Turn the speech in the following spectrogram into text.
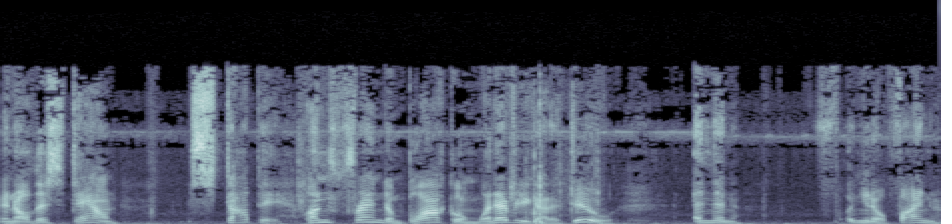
and all this down, stop it. Unfriend them, block them, whatever you got to do. And then, you know, find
